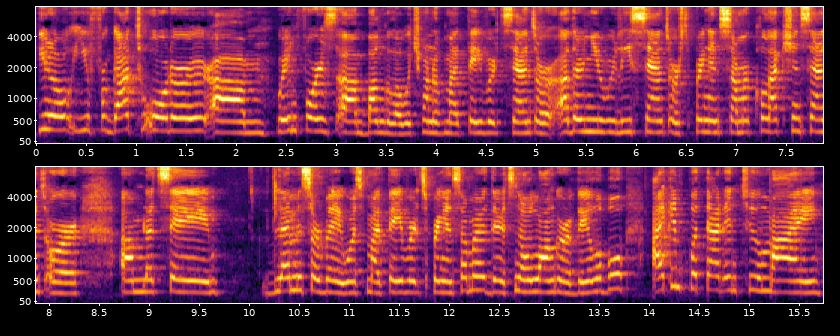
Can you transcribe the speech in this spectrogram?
you know, you forgot to order um, Rainforest um, Bungalow, which one of my favorite scents, or other new release scents, or spring and summer collection scents, or um, let's say Lemon Sorbet was my favorite spring and summer. It's no longer available. I can put that into my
